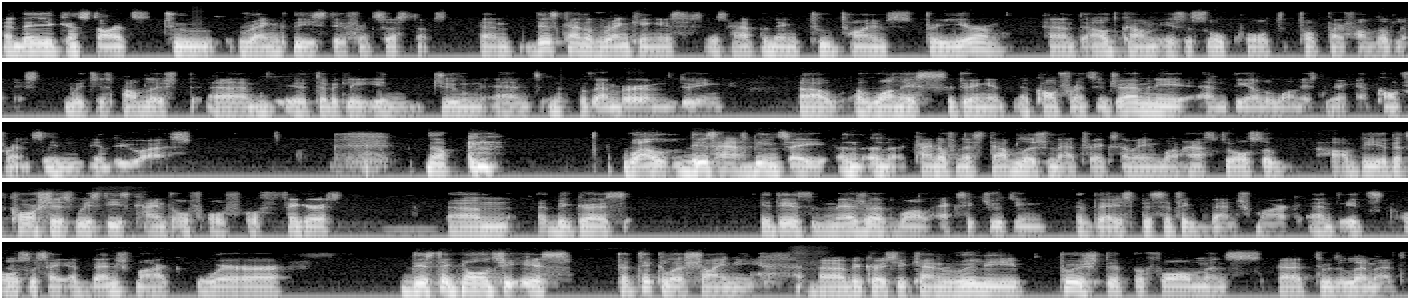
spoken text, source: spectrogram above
And then you can start to rank these different systems. And this kind of ranking is, is happening two times per year. and the outcome is a so-called top 500 list, which is published um, typically in June and November. Doing uh, one is doing a, conference in Germany, and the other one is doing a conference in in the US. Now. well, this has been, say, an, an, kind of an established metrics. I mean, one has to also uh, be a bit cautious with these kind of, of, of figures um, because it is measured while executing a very specific benchmark. And it's also, say, a benchmark where this technology is particularly shiny uh, because you can really push the performance uh, to the limit.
